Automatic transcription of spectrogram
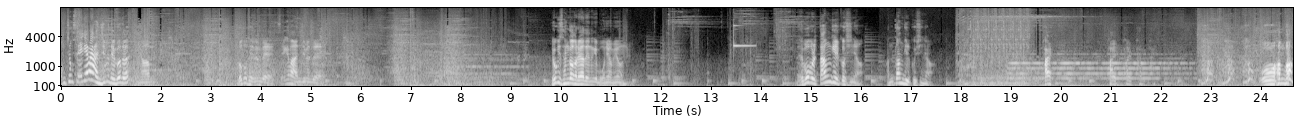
엄청 세게만 안 지면 되거든? 냠. 너도 되는데 세게만 안 지면 돼. 여기 생각을 해야 되는 게 뭐냐면 랩업을 당길 것이냐 안 당길 것이냐? 8 8 8 8 8 오, 한방.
